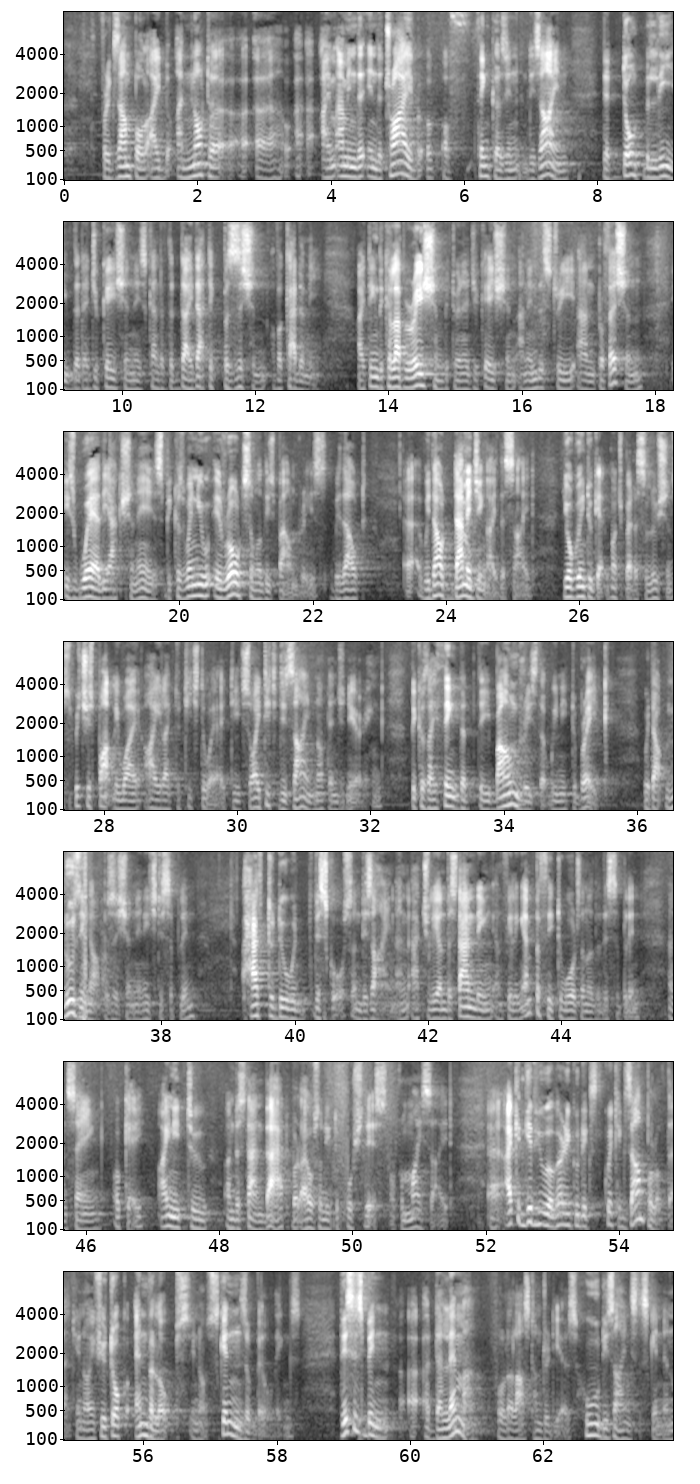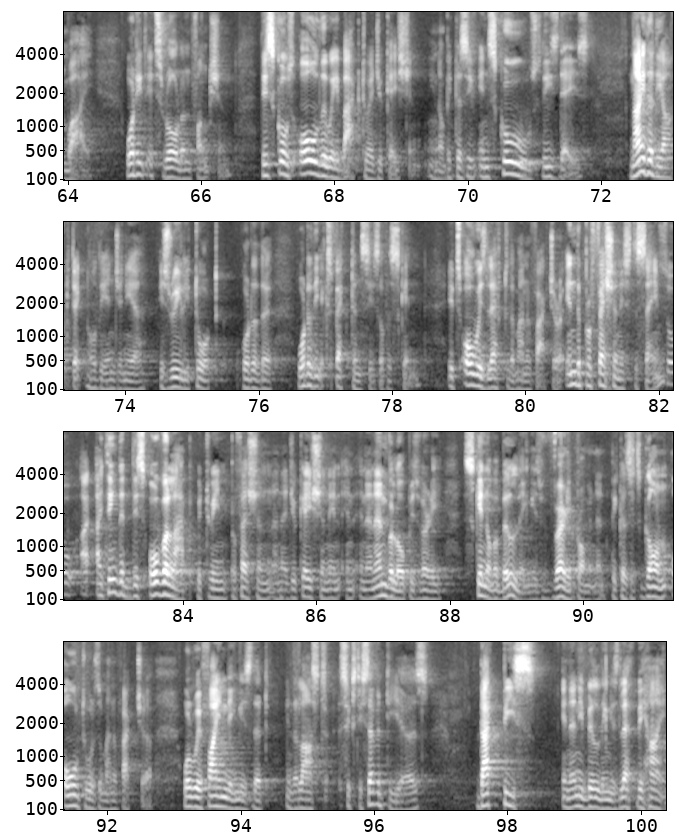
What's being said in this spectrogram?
for example, I, am not a, a, a I'm, I'm in the in the tribe of, of thinkers in design that don't believe that education is kind of the didactic position of academy. I think the collaboration between education and industry and profession is where the action is because when you erode some of these boundaries without, uh, without damaging either side, you're going to get much better solutions, which is partly why I like to teach the way I teach. So I teach design, not engineering, because I think that the boundaries that we need to break without losing our position in each discipline have to do with discourse and design and actually understanding and feeling empathy towards another discipline and saying, okay, I need to understand that, but I also need to push this from my side. Uh, I can give you a very good, ex- quick example of that. You know, if you talk envelopes, you know, skins of buildings, this has been a, a dilemma for the last hundred years. Who designs the skin and why? What is its role and function? This goes all the way back to education, you know, because in schools these days, neither the architect nor the engineer is really taught what are the, what are the expectancies of a skin. It's always left to the manufacturer. In the profession, it's the same. So I, I think that this overlap between profession and education in, in, in an envelope is very, skin of a building is very prominent because it's gone all towards the manufacturer. What we're finding is that in the last 60, 70 years, that piece in any building is left behind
